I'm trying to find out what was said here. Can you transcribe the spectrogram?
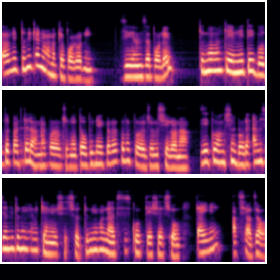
তাহলে তুমি কেন আমাকে বলনি? জিয়াংজে বলে, তুমি আমাকে এমনিতেই বলতে পারতে রান্না করার জন্য, তো অভিনয় করার কোনো প্রয়োজন ছিল না। জিজ্ঞাংশ বলে, আমি জানি তুমি এখানে কেন এসেছ, তুমি আমার নাইফ করতে এসেছ, তাই না? আচ্ছা যাও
